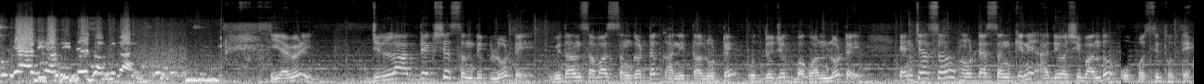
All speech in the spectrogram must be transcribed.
हे आदिवासी जे संविधान. यावेळी जिल्हा अध्यक्ष संदीप लोटे विधानसभा संघटक अनिता लोटे उद्योजक भगवान लोटे यांच्यासह मोठ्या संख्येने आदिवासी बांधव उपस्थित होते.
